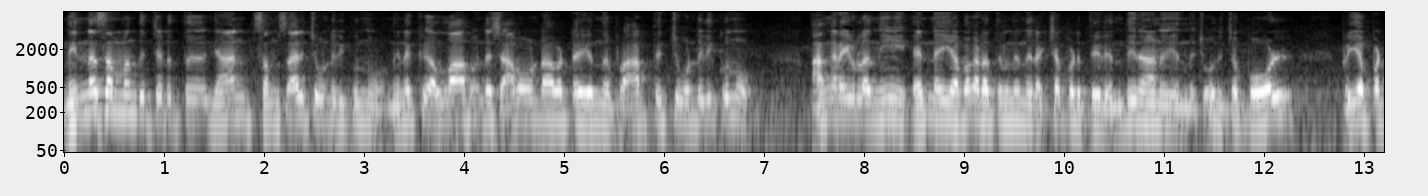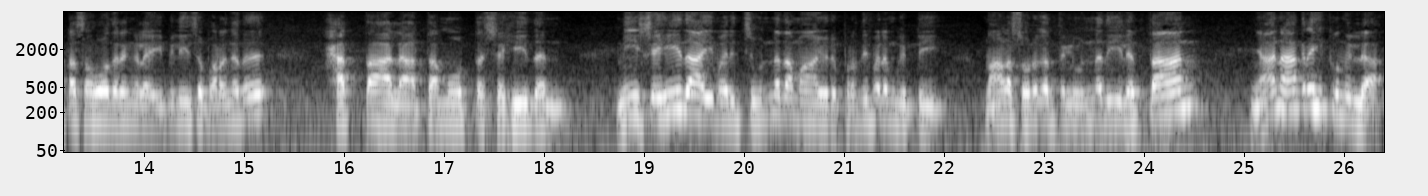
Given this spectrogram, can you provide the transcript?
നിന്നെ സംബന്ധിച്ചെടുത്ത് ഞാൻ സംസാരിച്ചുകൊണ്ടിരിക്കുന്നു. നിനക്ക് അള്ളാഹുവിന്റെ ശാപം ഉണ്ടാവട്ടെ എന്ന് പ്രാർത്ഥിച്ചു കൊണ്ടിരിക്കുന്നു അങ്ങനെയുള്ള നീ എന്നെ ഈ അപകടത്തിൽ നിന്ന് രക്ഷപ്പെടുത്തിയത് എന്തിനാണ് എന്ന് ചോദിച്ചപ്പോൾ പ്രിയപ്പെട്ട സഹോദരങ്ങളെ ഇബിലീസ് പറഞ്ഞത് ഹത്താല തമൂത്ത ഷഹീദൻ. നീ ഷഹീദായി മരിച്ച് ഉന്നതമായ ഒരു പ്രതിഫലം കിട്ടി. നാളെ സ്വർഗത്തിൽ ഉന്നതിയിലെത്താൻ ഞാൻ ആഗ്രഹിക്കുന്നില്ല.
